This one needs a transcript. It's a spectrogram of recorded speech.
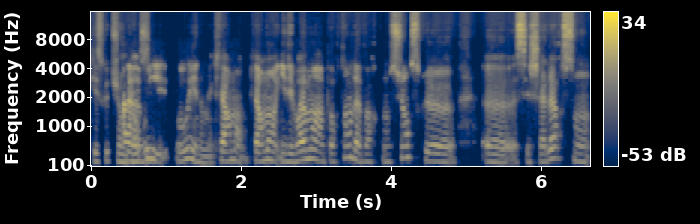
Qu'est-ce que tu en ah penses? Oui, oui non, mais clairement, clairement, il est vraiment important d'avoir conscience que ces chaleurs sont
